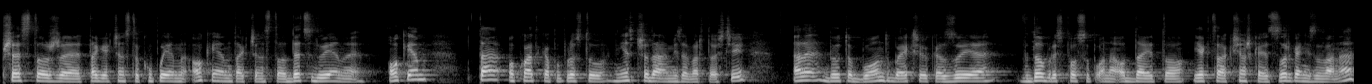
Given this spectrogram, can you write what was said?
przez to, że tak jak często kupujemy okiem, tak często decydujemy okiem, ta okładka po prostu nie sprzedała mi zawartości, ale był to błąd, bo jak się okazuje, w dobry sposób ona oddaje to, jak cała książka jest zorganizowana,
